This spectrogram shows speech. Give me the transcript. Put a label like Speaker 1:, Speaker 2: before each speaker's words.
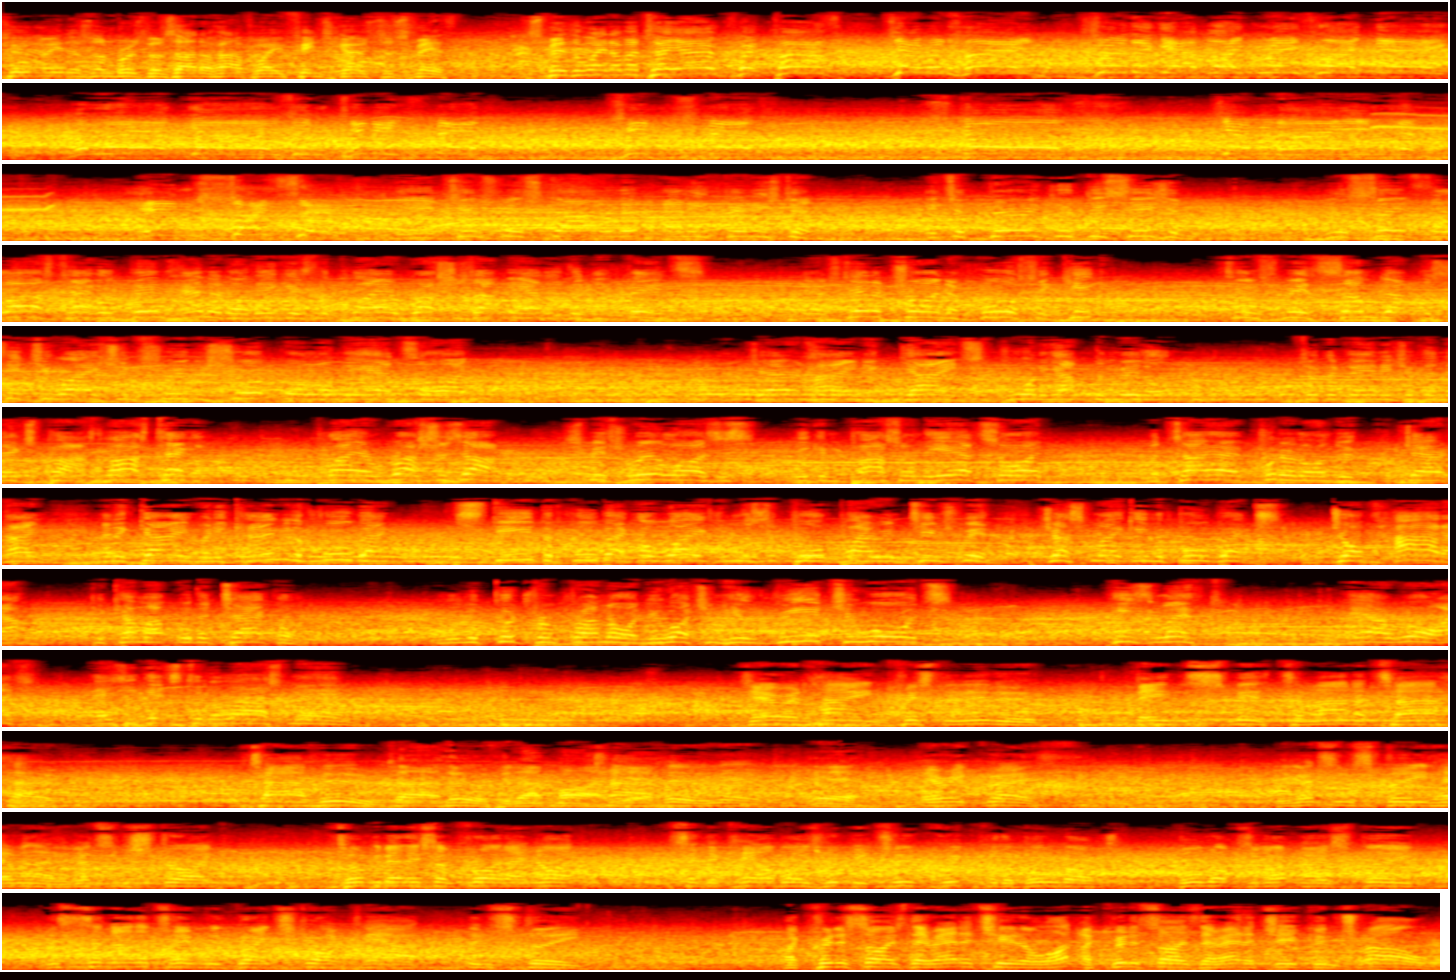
Speaker 1: Two metres on Brisbane's out of halfway. Finch goes to Smith. Smith away to Mateo. Quick pass. Jarryd Hayne through the gap like Grease Lightning. Away it goes. And Timmy Smith, Tim Smith scores. Jarryd Hayne incisive.
Speaker 2: Yeah, Tim Smith started it and he finished it. It's a very good decision. You'll see it's the last tackle. Ben Hannett, I think, as the player rushes up out of the defence. Now, instead of trying to force a kick, Tim Smith summed up the situation through the short ball on the outside. Jarryd Hayne again supporting up the middle. Took advantage of the next pass. Last tackle. Player rushes up. Smith realises he can pass on the outside. Mateo put it on to Jarryd Hayne. And again, when he came to the fullback, steered the fullback away from the support player in Tim Smith, just making the fullback's job harder to come up with a tackle. It'll look good from front on. You watch him, he'll veer towards his left, our right, as he gets to the last man.
Speaker 3: Jarryd Hayne, Krisnan Inu, Ben Smith, Timana Taho. Tahu.
Speaker 1: Tahu, if you don't mind.
Speaker 3: Tahu,
Speaker 1: yeah.
Speaker 3: yeah.
Speaker 1: Yeah.
Speaker 3: Eric Grothe. They've got some speed, haven't they? They've got some strike. Talking about this on Friday night. Said the Cowboys would be too quick for the Bulldogs. Bulldogs have got no speed. This is another team with great strike power and speed. I criticise their attitude a lot. I criticise their attitude control.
